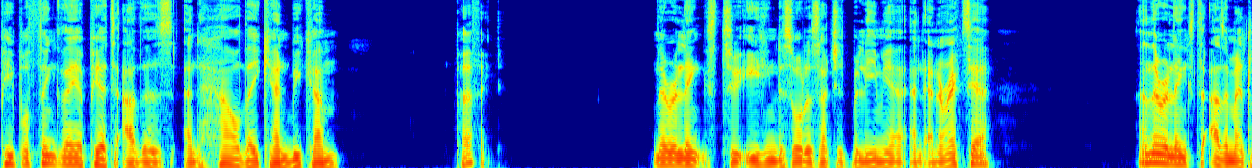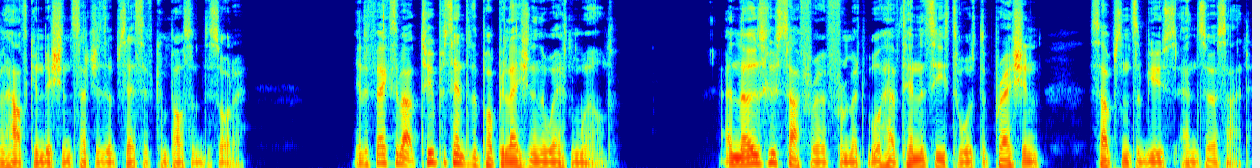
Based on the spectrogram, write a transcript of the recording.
people think they appear to others and how they can become perfect. There are links to eating disorders such as bulimia and anorexia, and there are links to other mental health conditions such as obsessive compulsive disorder. It affects about 2% of the population in the Western world, and those who suffer from it will have tendencies towards depression, substance abuse, and suicide.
